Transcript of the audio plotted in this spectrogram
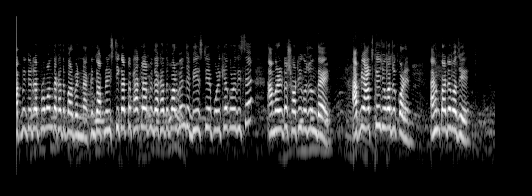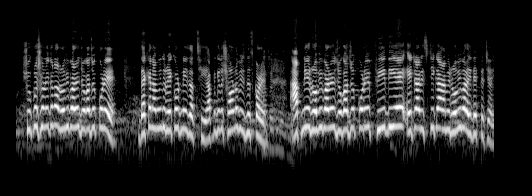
আপনি তো এটা প্রমাণ দেখাতে পারবেন না। কিন্তু আপনার স্টিকারটা থাকলে আপনি দেখাতে পারবেন যে বিএসটি পরীক্ষা করে দিছে আমার এটা সঠিক ওজন দেয়। আপনি আজকেই যোগাযোগ করেন। এখন কয়টা বাজে? শুক্র শনি তো না রবিবারে যোগাযোগ করে। দেখেন আমি কিন্তু রেকর্ড নিয়ে যাচ্ছি। আপনি কিন্তু স্বর্ণ বিজনেস করেন। আপনি রবিবারে যোগাযোগ করে ফি দিয়ে এটার স্টিকার আমি রবিবারেই দেখতে চাই।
